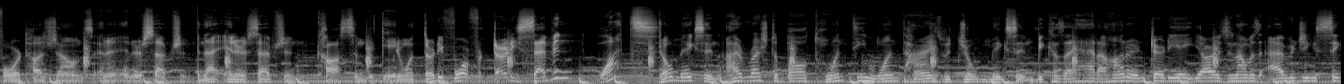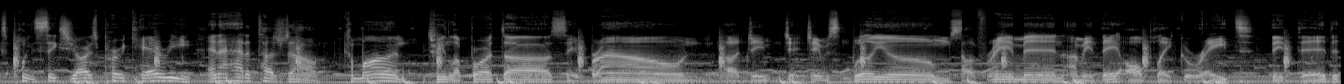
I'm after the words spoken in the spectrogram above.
four touchdowns and an interception. And that interception cost him the game. He went 34 for 37? What? Joe Mixon, I rushed the ball 21 times with Joe Mixon because I had 138 yards and I was averaging 6.6 yards per carry and I had a touchdown. Come on. Between Laporta, St. Brown, uh, J- Jameson Williams, Kalif Raymond, I mean, they all play great. They did.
